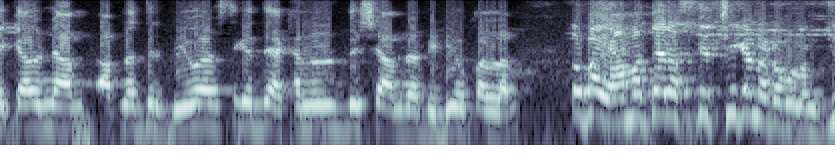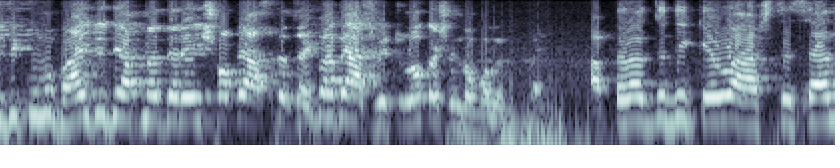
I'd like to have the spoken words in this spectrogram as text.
এই কারণে আপনাদের ভিউয়ার্স থেকে দেখানোর উদ্দেশ্যে আমরা ভিডিও করলাম। তো ভাই আমাদের আজকে ঠিকানাটা বলুন। যদি কোনো ভাই যদি আপনাদের এই শপে আসতে চায় কীভাবে আসবে? একটু লোকেশনটা বলেন ভাই। আপনারা যদি কেউ আসতে চান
